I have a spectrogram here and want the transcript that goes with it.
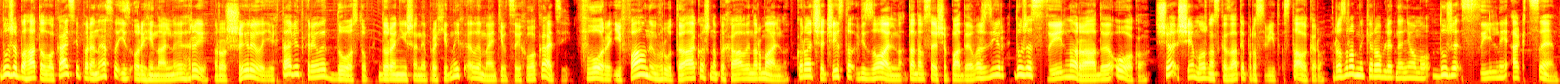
Дуже багато локацій перенесли із оригінальної гри, розширили їх та відкрили доступ до раніше непрохідних елементів цих локацій. Флори і фауни в гру також напихали нормально. Коротше, чисто візуально та на все, що падає ваш зір, дуже сильно радує око. Що ще можна сказати про світ сталкеру? Розробники роблять на ньому дуже сильний акцент.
